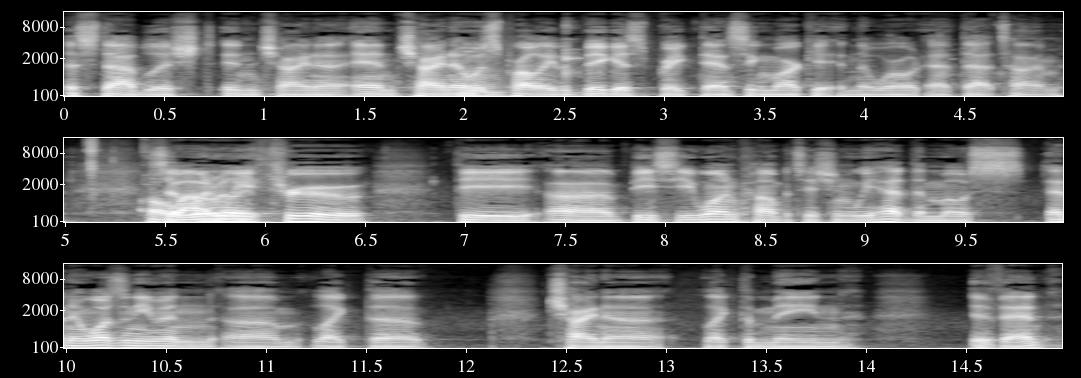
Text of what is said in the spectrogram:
established in China, and China was probably the biggest breakdancing market in the world at that time. Oh, so wow, when really? we threw the uh, BC One competition, we had the most, and it wasn't even um, like the China like the main event.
